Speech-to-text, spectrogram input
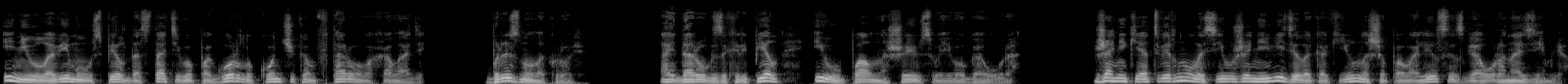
и неуловимо успел достать его по горлу кончиком второго халади. Брызнула кровь. Айдарук захрипел и упал на шею своего Гаура. Жанники отвернулась и уже не видела, как юноша повалился с Гаура на землю.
